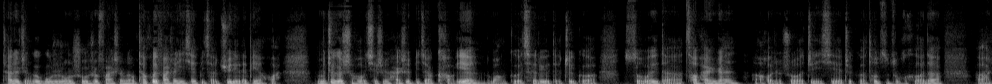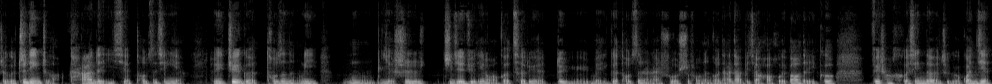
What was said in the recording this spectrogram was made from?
它的整个估值中枢是发生了，它会发生一些比较剧烈的变化。那么这个时候其实还是比较考验网格策略的这个所谓的操盘人啊，或者说这些这个投资组合的啊这个制定者他的一些投资经验。所以这个投资能力，嗯，也是直接决定了网格策略对于每一个投资人来说是否能够拿到比较好回报的一个非常核心的这个关键。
